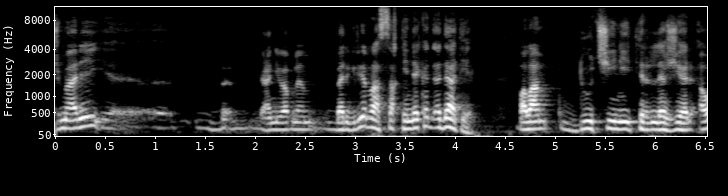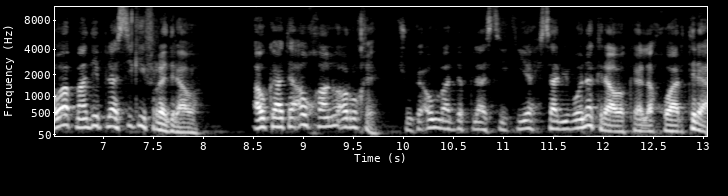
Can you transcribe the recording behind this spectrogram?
ژمارەی ینی وە بڵێم بەرگری ڕاستەقینەکەت ئەداتێ بەڵام دووچینی تر لە ژێر ئەوە مادەی پلاستیکی فرەدراوە ئەو کاتە ئەو خانوو ئەڕوخێ چونکە ئەو مادە پلاستیکیە حسابی بۆ نەکراوە کە لە خوارترا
